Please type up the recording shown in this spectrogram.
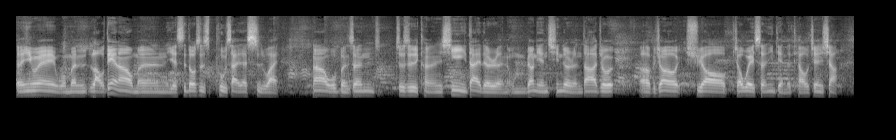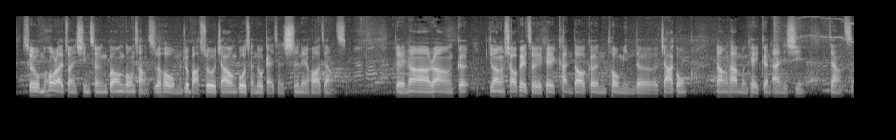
对，因为我们老店啊，我们也是都是曝晒在室外。那我本身就是可能新一代的人，我们比较年轻的人，大家就呃比较需要比较卫生一点的条件下，所以我们后来转型成观光工厂之后，我们就把所有加工过程都改成室内化这样子。对，那让更让消费者也可以看到更透明的加工，让他们可以更安心这样子。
